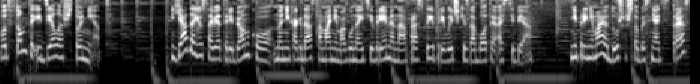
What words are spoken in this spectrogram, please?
Вот в том-то и дело, что нет. Я даю советы ребенку, но никогда сама не могу найти время на простые привычки заботы о себе. Не принимаю душ, чтобы снять стресс,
